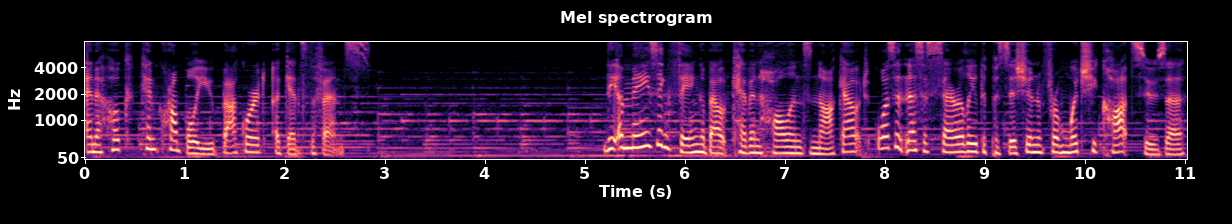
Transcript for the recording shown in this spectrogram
and a hook can crumple you backward against the fence. The amazing thing about Kevin Holland's knockout wasn't necessarily the position from which he caught Souza,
